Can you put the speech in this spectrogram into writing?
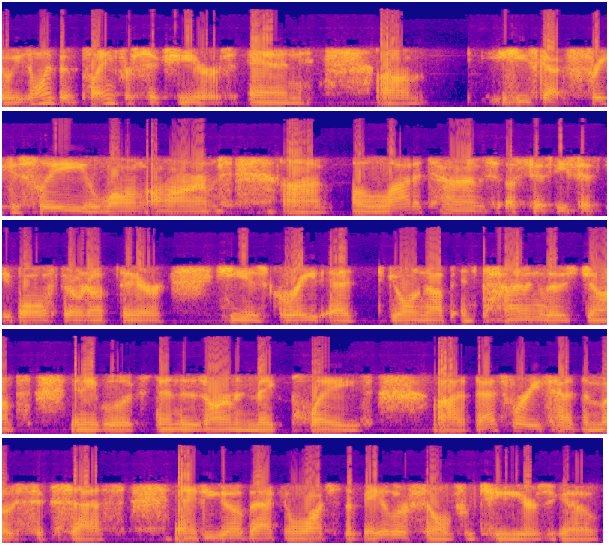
so he's only been playing for six years, and um, he's got freakishly long arms. Uh, a lot of times, a 50-50 ball thrown up there. He is great at going up and timing those jumps and able to extend his arm and make plays. Uh, that's where he's had the most success. And if you go back and watch the Baylor film from two years ago,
